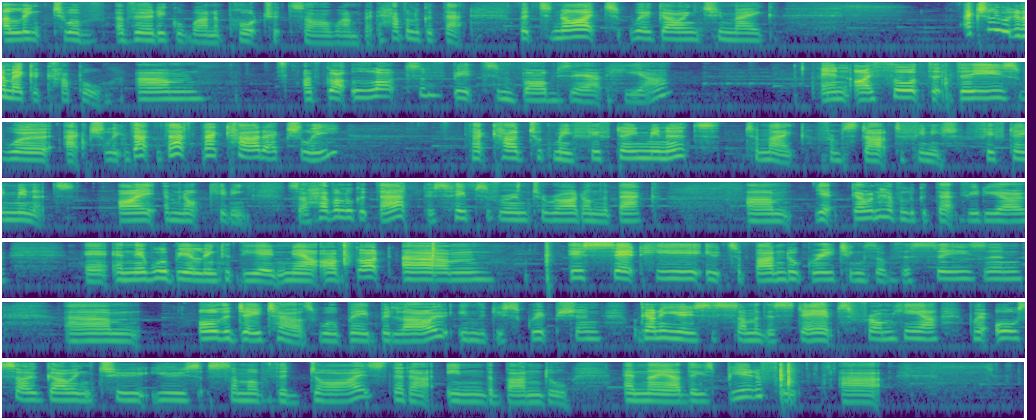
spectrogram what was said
a link to a, a, vertical one, a portrait style one, but have a look at that. But tonight we're going to make, actually we're going to make a couple. Um, I've got lots of bits and bobs out here and I thought that these were actually, that, that, that card actually, that card took me 15 minutes to make from start to finish 15 minutes. I am not kidding. So have a look at that. There's heaps of room to write on the back. Um, yeah go and have a look at that video. And, and there will be a link at the end. Now I've got um, this set here. It's a bundle greetings of the season. Um, all the details will be below in the description. We're going to use some of the stamps from here. We're also going to use some of the dies that are in the bundle. And they are these beautiful uh,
